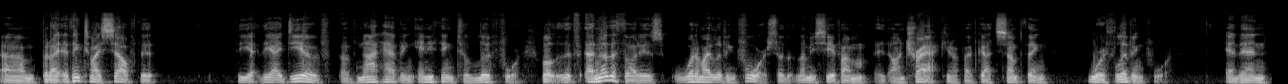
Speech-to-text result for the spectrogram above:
Um, but I, I think to myself that the the idea of of not having anything to live for. Well, the, another thought is, what am I living for? So that, let me see if I'm on track. You know, if I've got something worth living for, and then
